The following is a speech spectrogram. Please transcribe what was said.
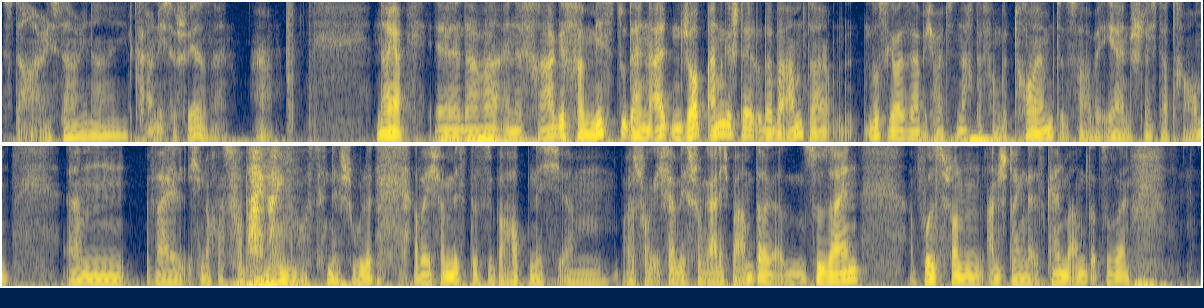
Starry, Starry Night. Kann doch nicht so schwer sein. Ja. Naja, äh, da war eine Frage, vermisst du deinen alten Job, Angestellt oder Beamter? Lustigerweise habe ich heute Nacht davon geträumt, das war aber eher ein schlechter Traum ähm, weil ich noch was vorbeibringen muss in der Schule. Aber ich vermisse das überhaupt nicht. Ähm, also schon, ich vermisse schon gar nicht Beamter äh, zu sein, obwohl es schon anstrengender ist, kein Beamter zu sein.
